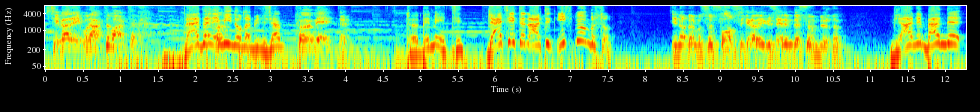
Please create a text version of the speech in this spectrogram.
Sigarayı bıraktım artık. Nereden emin olabileceğim? Tövbe ettim. Tövbe mi ettin? Gerçekten artık içmiyor musun? İnanır mısın son sigarayı üzerimde söndürdüm. Yani ben de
